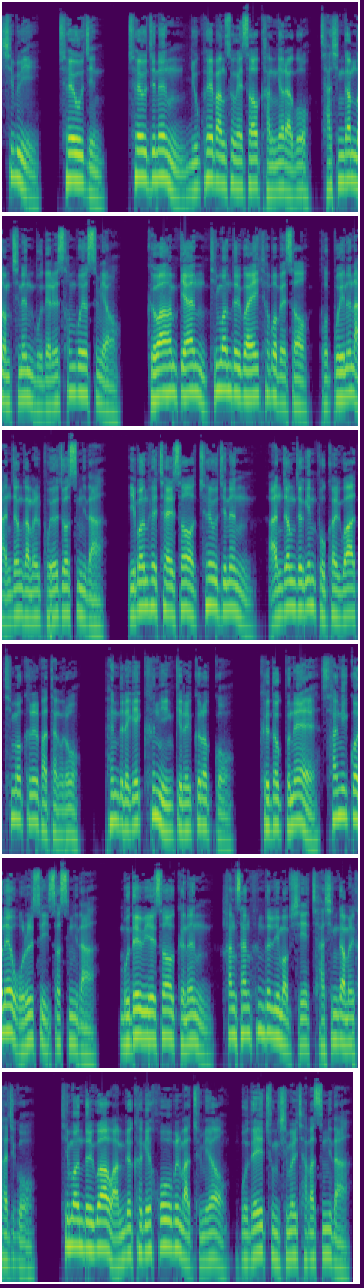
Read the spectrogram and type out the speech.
10위 최우진 최우진은 6회 방송에서 강렬하고 자신감 넘치는 무대를 선보였으며 그와 함께한 팀원들과의 협업에서 돋보이는 안정감을 보여주었습니다. 이번 회차에서 최우진은 안정적인 보컬과 팀워크를 바탕으로 팬들에게 큰 인기를 끌었고 그 덕분에 상위권에 오를 수 있었습니다. 무대 위에서 그는 항상 흔들림 없이 자신감을 가지고 팀원들과 완벽하게 호흡을 맞추며 무대의 중심을 잡았습니다.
